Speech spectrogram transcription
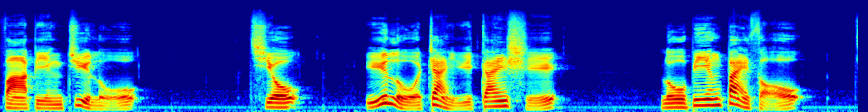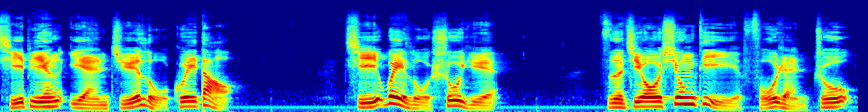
发兵拒鲁。秋，与鲁战于干石，鲁兵败走，其兵掩绝鲁归道。其谓鲁书曰。子纠兄弟弗忍诛，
